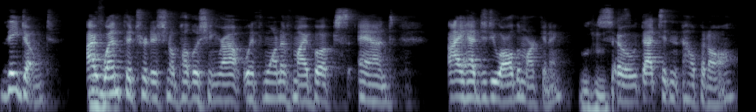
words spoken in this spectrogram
they don't mm-hmm. i went the traditional publishing route with one of my books and i had to do all the marketing mm-hmm. so that didn't help at all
